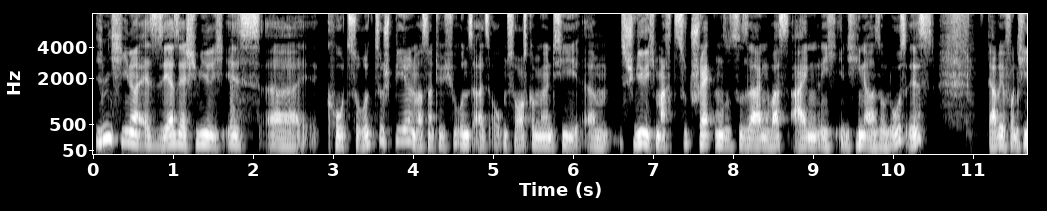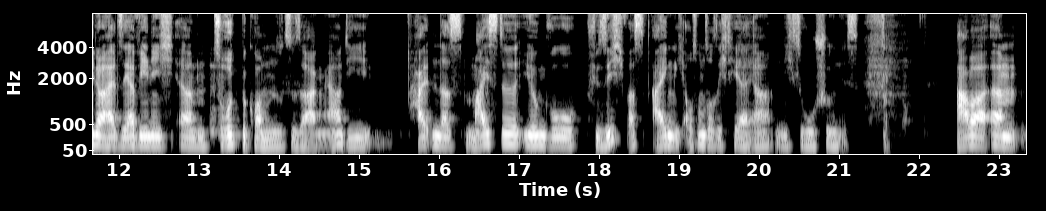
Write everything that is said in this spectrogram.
in China es sehr, sehr schwierig ist, äh, Code zurückzuspielen, was natürlich für uns als Open Source Community ähm, schwierig macht zu tracken, sozusagen, was eigentlich in China so los ist, da wir von China halt sehr wenig ähm, zurückbekommen, sozusagen. Ja, die halten das meiste irgendwo für sich, was eigentlich aus unserer Sicht her ja nicht so schön ist. Aber ähm,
